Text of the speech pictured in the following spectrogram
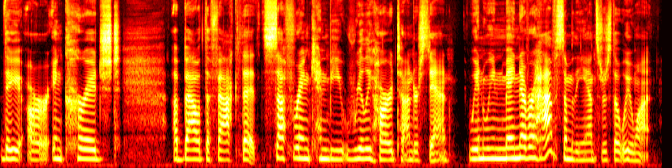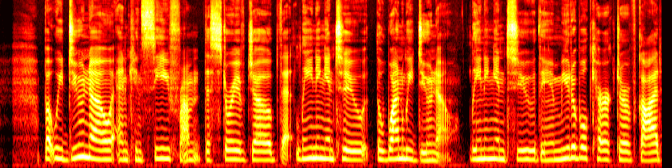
they are encouraged about the fact that suffering can be really hard to understand when we may never have some of the answers that we want. But we do know and can see from the story of Job that leaning into the one we do know, leaning into the immutable character of God,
